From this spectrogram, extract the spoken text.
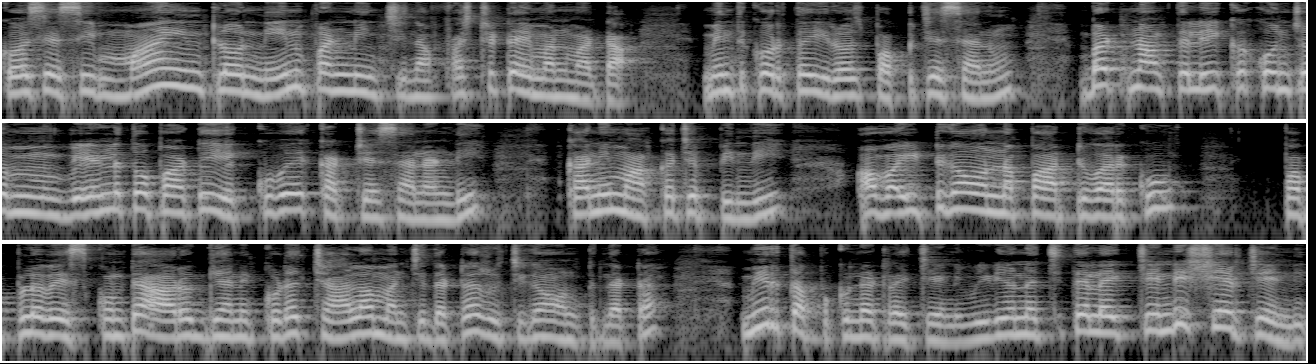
కోసేసి మా ఇంట్లో నేను పండించిన ఫస్ట్ టైం అనమాట మెంతికూరతో ఈరోజు పప్పు చేశాను. బట్ నాకు తెలియక కొంచెం వేళ్ళతో పాటు ఎక్కువే కట్ చేశానండి. కానీ మా అక్క చెప్పింది ఆ వైట్గా ఉన్న పార్ట్ వరకు పప్పులో వేసుకుంటే ఆరోగ్యానికి కూడా చాలా మంచిదట రుచిగా ఉంటుందట. మీరు తప్పకుండా ట్రై చేయండి. వీడియో నచ్చితే లైక్ చేయండి షేర్ చేయండి.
